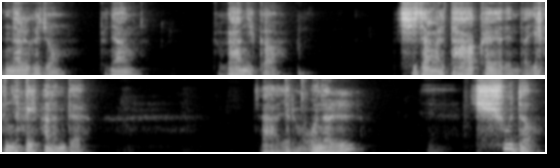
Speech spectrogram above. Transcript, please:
맨날 그죠. 그냥 그거 하니까 시장을 다각화해야 된다 이런 이야기 하는데 자 여러분 오늘 슈더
